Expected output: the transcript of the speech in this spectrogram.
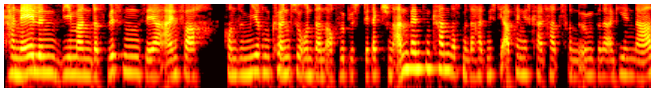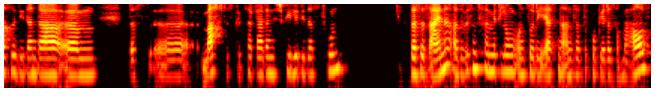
Kanälen, wie man das Wissen sehr einfach konsumieren könnte und dann auch wirklich direkt schon anwenden kann, dass man da halt nicht die Abhängigkeit hat von irgendeiner agilen Nase, die dann da ähm, das äh, macht. Es gibt halt leider nicht viele, die das tun. Das ist eine, also Wissensvermittlung und so die ersten Ansätze, probiert das nochmal aus.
